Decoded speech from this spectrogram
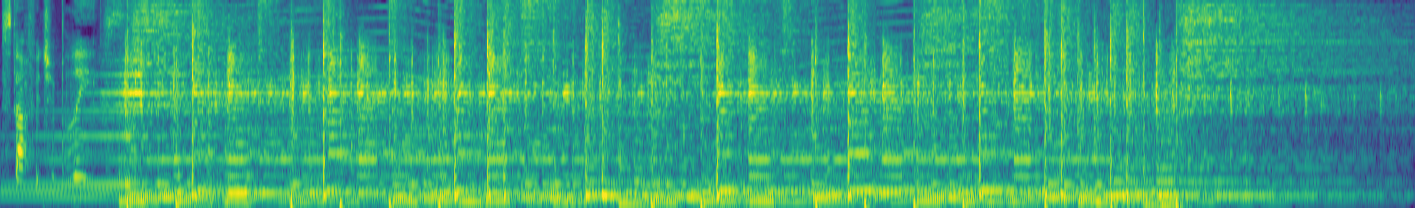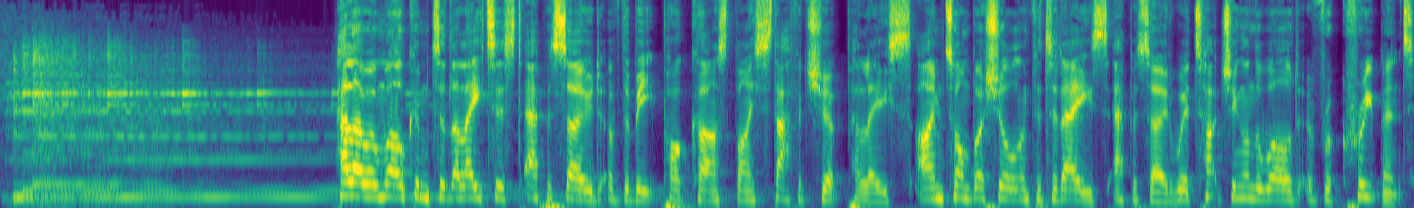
Staffordshire Police. Hello and welcome to the latest episode of the Beat podcast by Staffordshire Police. I'm Tom Bushell, and for today's episode, we're touching on the world of recruitment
